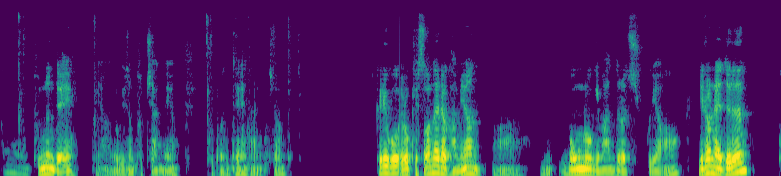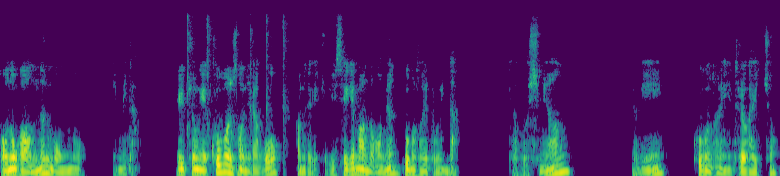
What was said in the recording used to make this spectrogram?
어, 붙는데 그냥 여기선 붙지 않네요. 두 번째 단점. 그리고 이렇게 써내려가면 어, 목록이 만들어지고요. 이런 애들은 번호가 없는 목록입니다. 일종의 구분선이라고 하면 되겠죠. 이 세 개만 넣으면 구분선이 보인다. 자 보시면 여기 구분선이 들어가 있죠.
